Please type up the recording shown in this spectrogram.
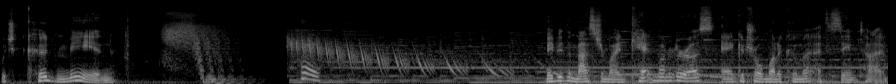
Which could mean Hey, maybe the mastermind can't monitor us and control Monokuma at the same time.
